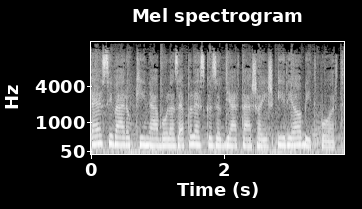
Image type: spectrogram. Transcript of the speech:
Elszivárok Kínából az Apple eszközök gyártása is, írja a Bitport.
